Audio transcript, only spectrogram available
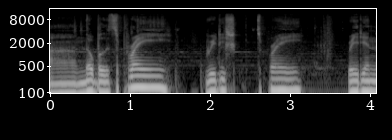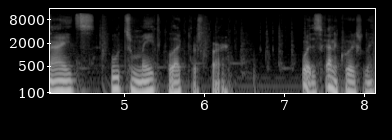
Um, Noble Spray. British Spray. Radiant Knights. Ultimate Collector's card. Wait, this is kind of cool, actually.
